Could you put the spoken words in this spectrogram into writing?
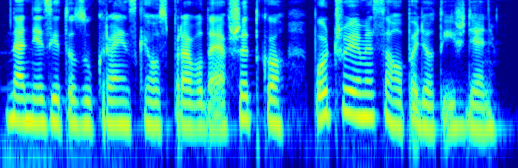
Na dnes je to z ukrajinského spravodaja všetko. Počujeme sa opäť o týždeň.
